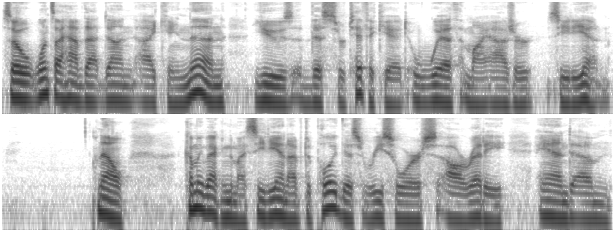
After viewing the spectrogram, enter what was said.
So once I have that done, I can then use this certificate with my Azure CDN. Now, coming back into my CDN, I've deployed this resource already, and um,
